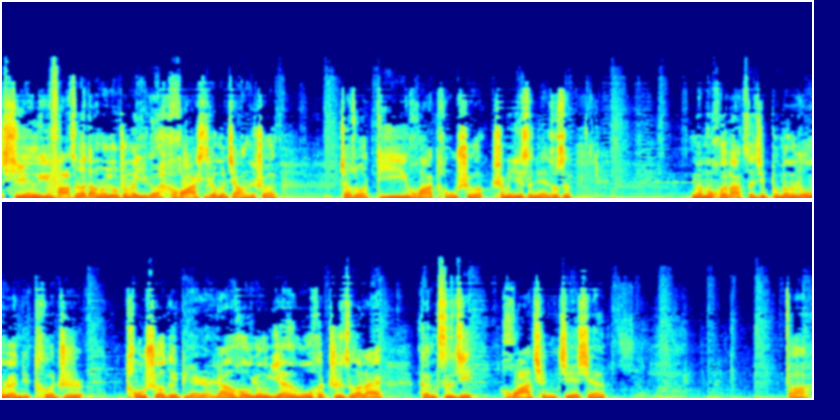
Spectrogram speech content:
吸引力法则当中有这么一个话是这么讲的，说叫做第一化投射，什么意思呢？就是我们会把自己不能容忍的特质投射给别人，然后用厌恶和指责来跟自己划清界限。啊，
